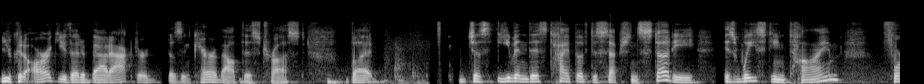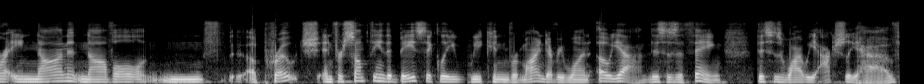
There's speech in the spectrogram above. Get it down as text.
you could argue that a bad actor doesn't care about this trust, but just even this type of deception study is wasting time for a non-novel approach and for something that basically we can remind everyone oh yeah this is a thing. This is why we actually have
